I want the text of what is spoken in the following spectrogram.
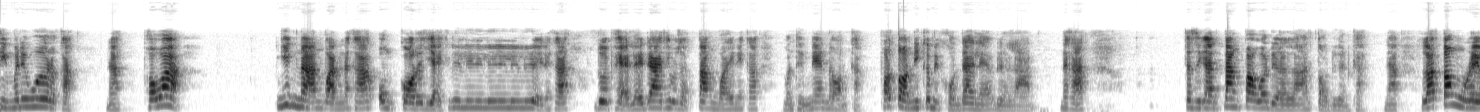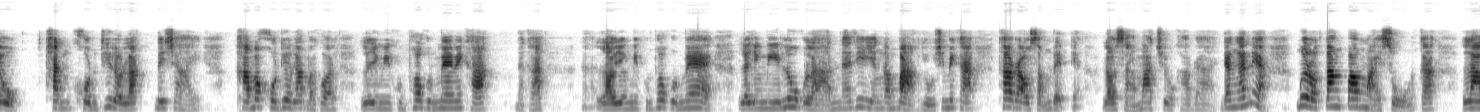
ริง ๆ ไม่ได้เวอร์หรอกค่ะนะเพราะว่า ยิ่งนานวันนะคะ องค์กรใหญ่ขึ้นเรื่อยๆนะคะโดยแผนรายได้ที่บริษัทตั้งไว้นะคะ มันถึงแน่นอนค่ะ เพราะตอนนี้ก็มีคนได้แล้วเดือนล้านนะคะจะเป็นการตั้งเป้าว่าเดือนล้านต่อเดือนค่ะนะแล้วต้องเร็วทันคนที่เรารักได้ใช้คำว่าคนที่เรารักหมายความเรายังมีคุณพ่อคุณแม่ไหมคะนะคะเรายังมีคุณพ่อคุณแม่ เรายังมีลูกหลานนะที่ยังลำบากอยู่ใช่ไหมคะ ถ้าเราสำเร็จเนี่ยเราสามารถช่วยเขาได้ ดังนั้นเนี่ยเมื่อเราตั้งเป้าหมายสูงนะคะ เรา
